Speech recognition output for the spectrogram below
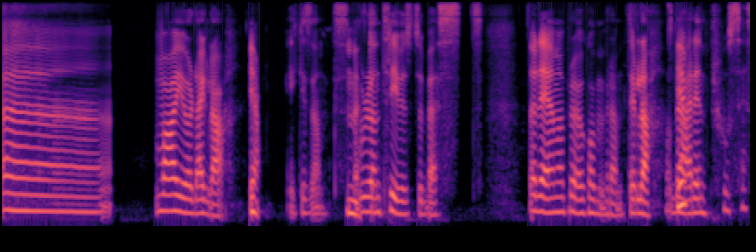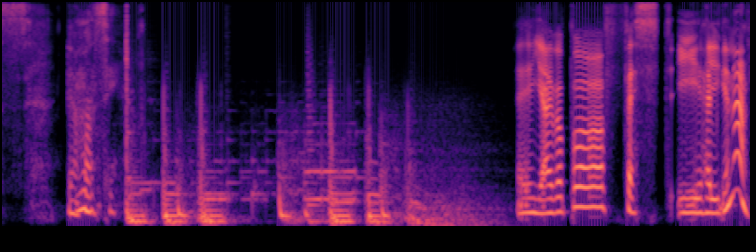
Uh, hva gjør deg glad? Ja. Ikke sant? Nettopp. Hvordan trives du best? Det er det jeg må prøve å komme frem til, da. Og det Ja. er en prosess, Ja. kan man si. Eh, Jeg var på fest i helgen, jeg.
